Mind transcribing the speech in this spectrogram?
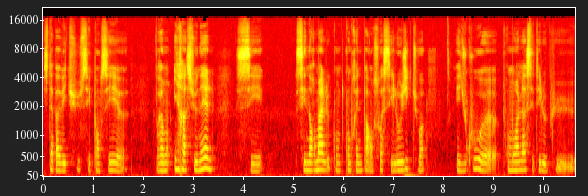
si t'as pas vécu ces pensées euh, vraiment irrationnelles, c'est c'est normal qu'on ne comprenne pas en soi, c'est logique, tu vois. Et du coup, euh, pour moi, là, c'était le plus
